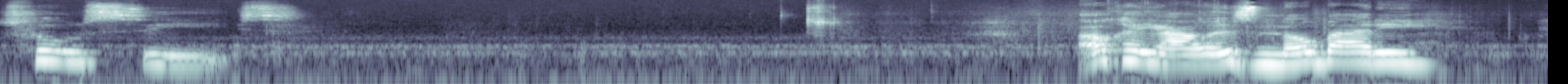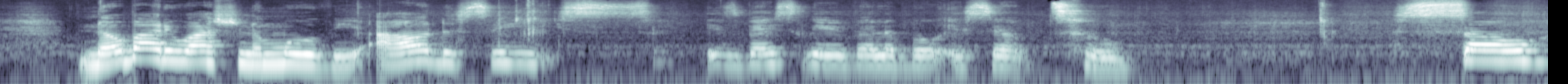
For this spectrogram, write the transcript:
two seats. Okay, y'all, it's nobody, nobody watching the movie. All the seats is basically available except two. So,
